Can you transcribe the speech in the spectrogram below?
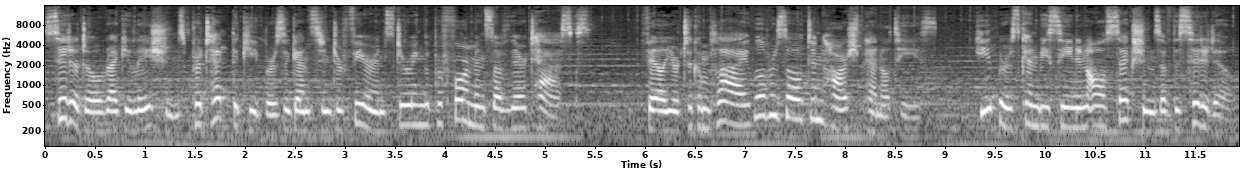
Citadel regulations protect the Keepers against interference during the performance of their tasks. Failure to comply will result in harsh penalties. Keepers can be seen in all sections of the Citadel,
